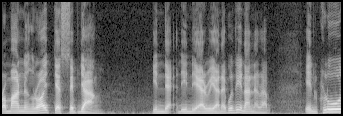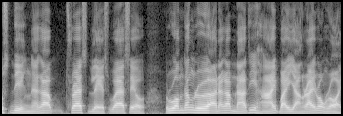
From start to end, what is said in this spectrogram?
ประมาณ 170 อย่าง in the in the area ในพื้นที่นั้นนะครับ including นะครับ trashless vessel รวมทั้งเรือนะครับหนะที่หายไปอย่างไร้ร่องรอย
